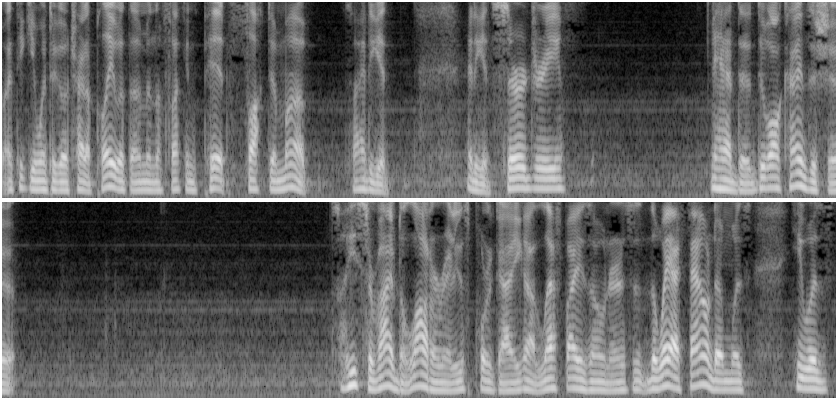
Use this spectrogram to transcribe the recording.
I think he went to go try to play with them, and the fucking pit fucked him up. So I had to get, I had to get surgery. I had to do all kinds of shit. So he survived a lot already. This poor guy, he got left by his owners. The way I found him was he was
